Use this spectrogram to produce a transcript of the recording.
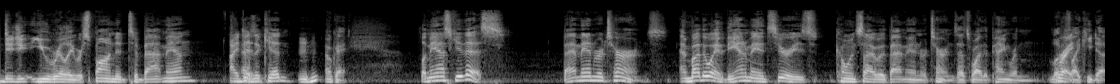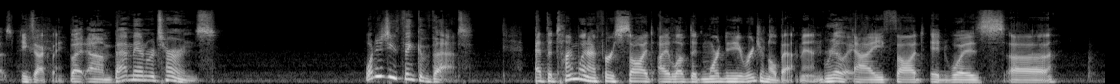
did you, you really responded to Batman I did. as a kid? Mhm. Okay. Let me ask you this. Batman Returns. And by the way, the animated series coincide with Batman Returns. That's why the penguin looks Right. like he does. exactly. But um, Batman Returns. What did you think of that? At the time when I first saw it, I loved it more than the original Batman. Really? I thought it was, uh,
